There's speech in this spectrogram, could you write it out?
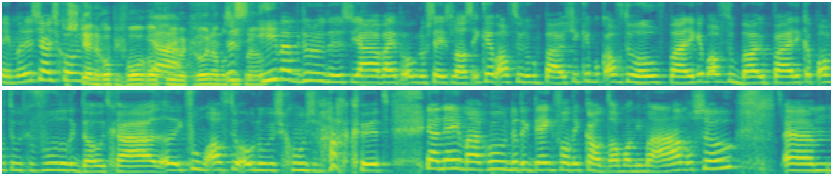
Nee, maar dat is juist gewoon... Scanner op je voorhoofd Ja. die je met corona allemaal Dus ziet. hierbij bedoelen we dus, ja, wij hebben ook nog steeds last. Ik heb af en toe nog een puistje, ik heb ook af en toe hoofdpijn, ik heb af en toe buikpijn, ik heb af en toe het gevoel dat ik dood ga. Ik voel me af en toe ook nog eens gewoon zwaar kut. Ja, nee, maar gewoon dat ik denk van, ik kan het allemaal niet meer aan of zo. Ehm,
